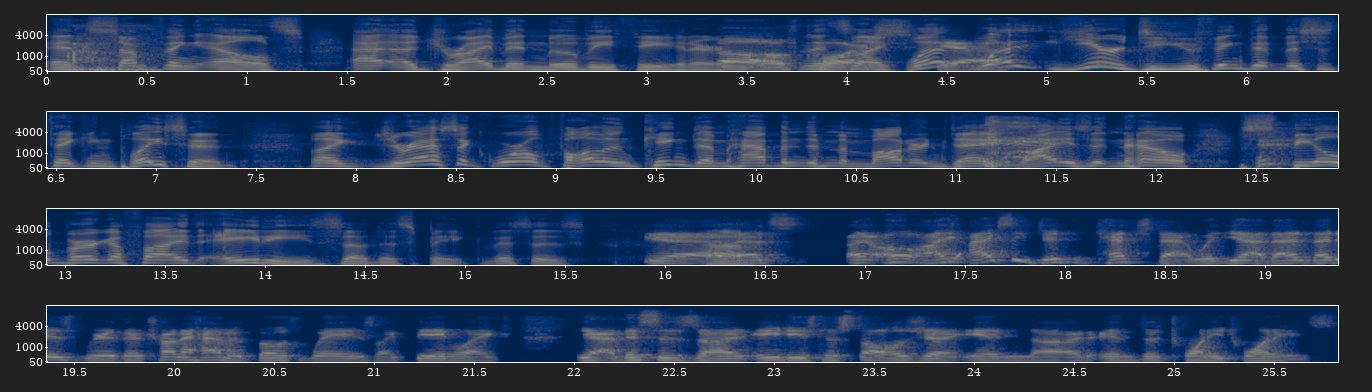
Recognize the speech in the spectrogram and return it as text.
and something else at a drive-in movie theater. Oh, of and course. it's like, what yeah. what year do you think that this is taking place in? Like Jurassic World Fallen Kingdom happened in the modern day. Why is it now Spielbergified 80s, so to speak? This is Yeah, Uh, that's I, oh, I I actually didn't catch that. But yeah, that that is weird. They're trying to have it both ways, like being like, yeah, this is uh, '80s nostalgia in uh, in the 2020s.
